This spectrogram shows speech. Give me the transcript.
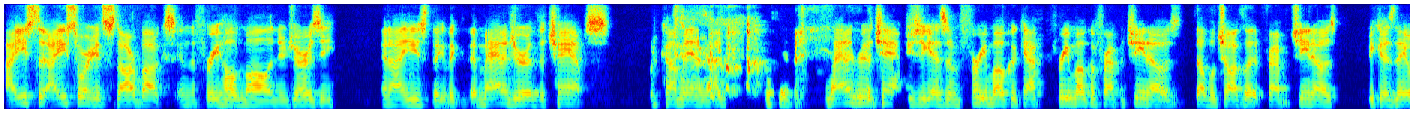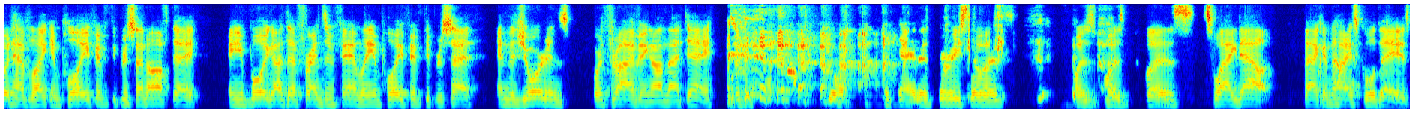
I used to I used to work at Starbucks in the Freehold Mall in New Jersey, and I used the the, the manager of the champs would come in and I manager of the champs used to get some free mocha cap free mocha frappuccinos, double chocolate frappuccinos because they would have like employee 50% off day and your boy got that friends and family employee 50% and the Jordans were thriving on that day. okay, this barista was was was was swagged out back in the high school days.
